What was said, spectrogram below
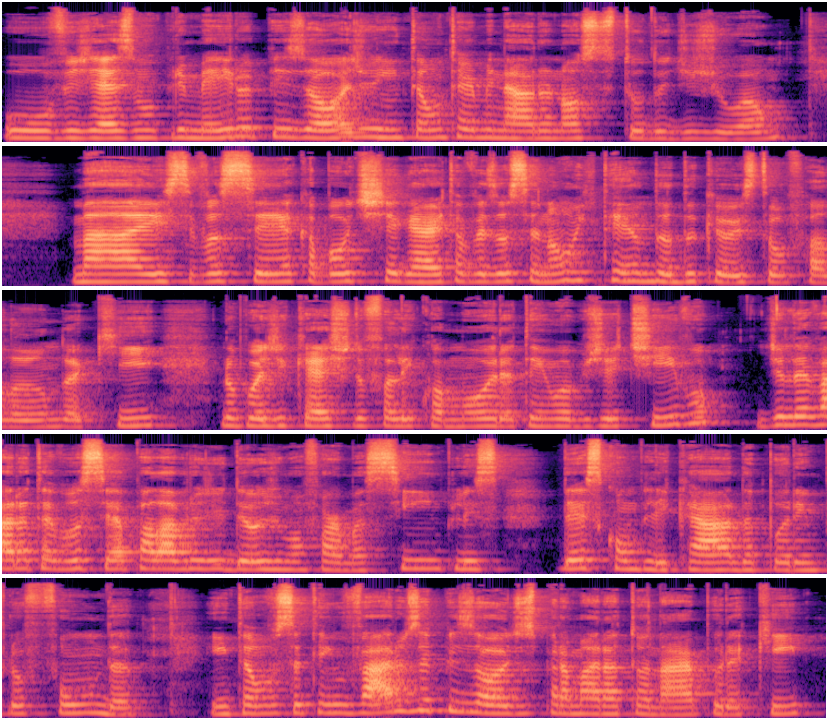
o 21 episódio e então terminar o nosso estudo de João. Mas se você acabou de chegar, talvez você não entenda do que eu estou falando aqui no podcast do Falei com Amor. Eu tenho o objetivo de levar até você a palavra de Deus de uma forma simples, descomplicada, porém profunda. Então você tem vários episódios para maratonar por aqui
